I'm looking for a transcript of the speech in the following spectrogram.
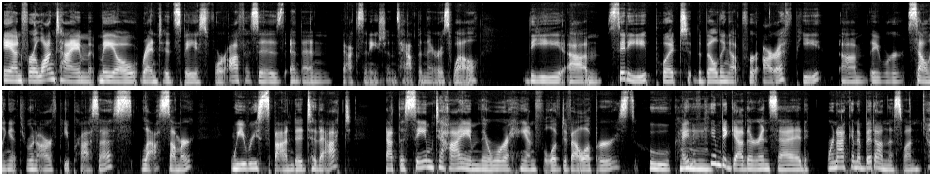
And for a long time, Mayo rented space for offices, and then vaccinations happened there as well. The um, city put the building up for RFP. Um, they were selling it through an RFP process last summer. We responded to that. At the same time, there were a handful of developers who kind Hmm. of came together and said, We're not going to bid on this one.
